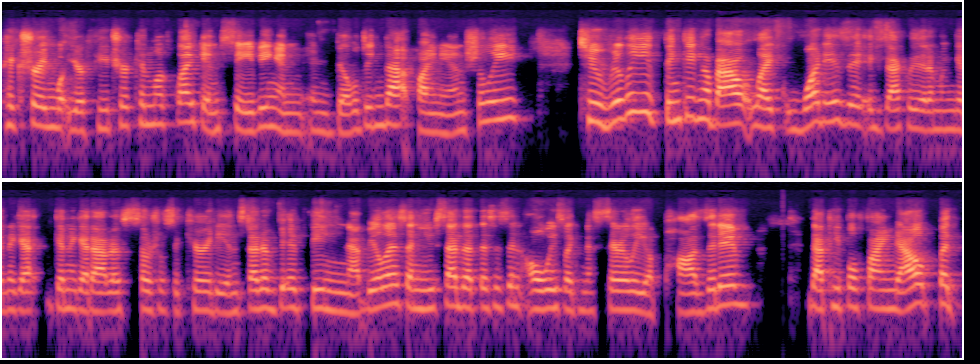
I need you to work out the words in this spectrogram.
picturing what your future can look like and saving and, and building that financially to really thinking about like what is it exactly that I'm going to get going to get out of social security instead of it being nebulous. And you said that this isn't always like necessarily a positive that people find out but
